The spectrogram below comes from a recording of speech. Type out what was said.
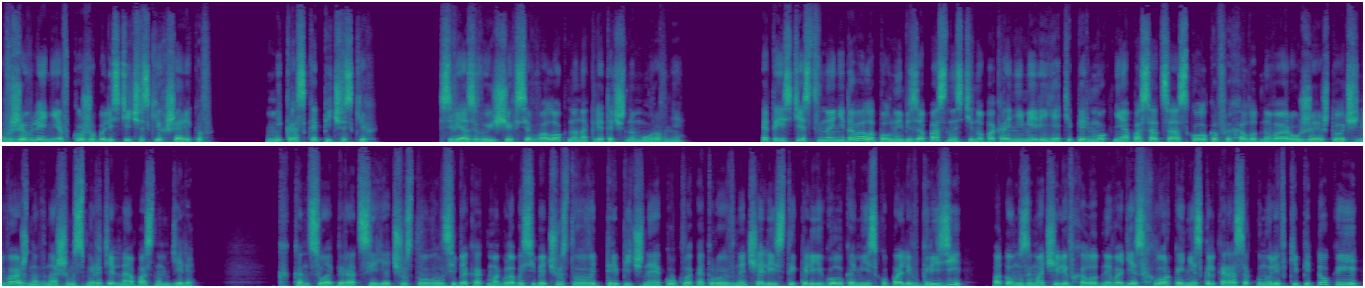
Вживление в кожу баллистических шариков. Микроскопических. Связывающихся в волокна на клеточном уровне. Это, естественно, не давало полной безопасности, но, по крайней мере, я теперь мог не опасаться осколков и холодного оружия, что очень важно в нашем смертельно опасном деле. К концу операции я чувствовал себя, как могла бы себя чувствовать тряпичная кукла, которую вначале истыкали иголками и искупали в грязи, потом замочили в холодной воде с хлоркой, несколько раз окунули в кипяток и,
